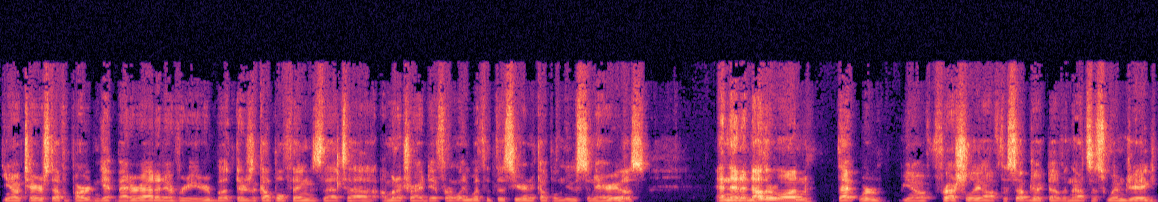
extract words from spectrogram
you know tear stuff apart and get better at it every year. But there's a couple things that uh, I'm going to try differently with it this year, and a couple new scenarios. And then another one that we're, you know, freshly off the subject of, and that's a swim jig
